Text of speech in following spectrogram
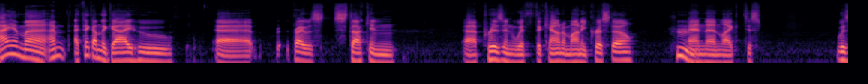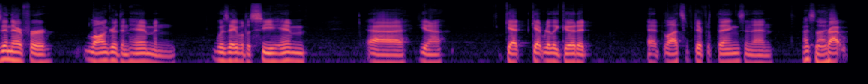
I am. Uh, I'm. I think I'm the guy who uh, probably was stuck in uh, prison with the Count of Monte Cristo, and then like just was in there for longer than him, and was able to see him, uh, you know, get get really good at at lots of different things, and then That's nice. proud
